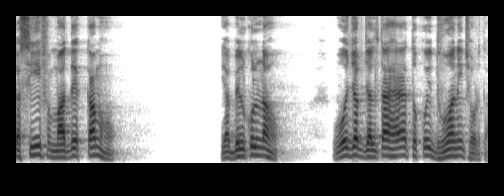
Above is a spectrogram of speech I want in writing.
کثیف مادے کم ہوں یا بالکل نہ ہوں، وہ جب جلتا ہے تو کوئی دھواں نہیں چھوڑتا۔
